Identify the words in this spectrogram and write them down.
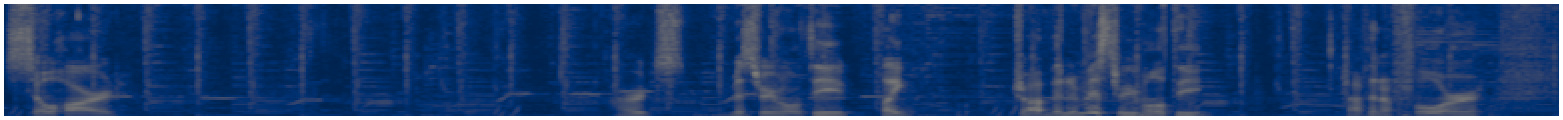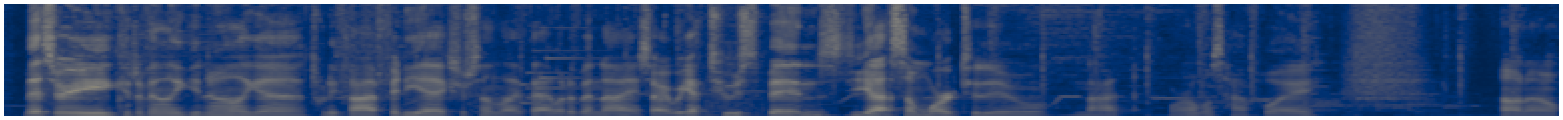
so hard. Hearts, mystery multi? Like, drop in a mystery multi. Drop in a 4. Mystery could have been like, you know, like a 25, 50x or something like that. Would have been nice. All right, we got two spins. You got some work to do. Not, we're almost halfway. Oh no.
